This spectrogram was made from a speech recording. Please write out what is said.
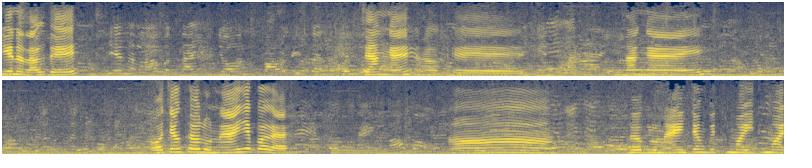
ជានឹងណានោះមកអូអានេះជៀននៅហ្នឹងដែរបើជៀនឥឡូវទេជានៅឡើយបន្តែយកបោនេះទៅទៀតចឹងហ៎អូខេហ្នឹងហើយអូចឹងធ្វើខ្លួនឯងទេបើអូធ្វើខ្លួនឯងចឹងវាថ្មីថ្មី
